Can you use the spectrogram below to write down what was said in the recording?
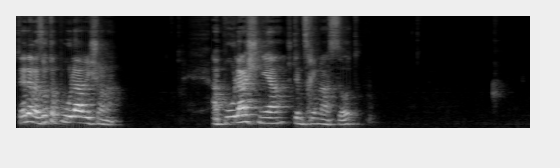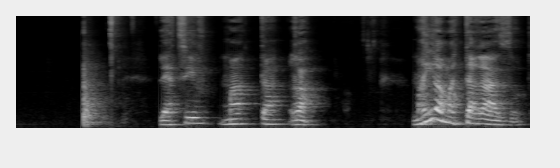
בסדר? אז זאת הפעולה הראשונה. הפעולה השנייה שאתם צריכים לעשות, להציב מטרה. מהי המטרה הזאת?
